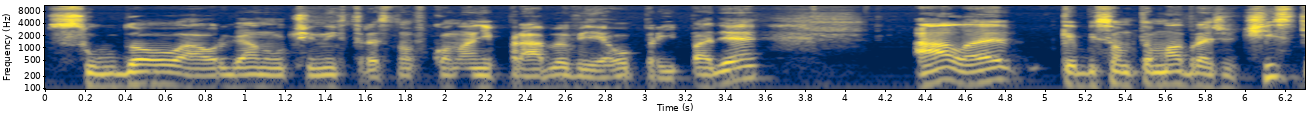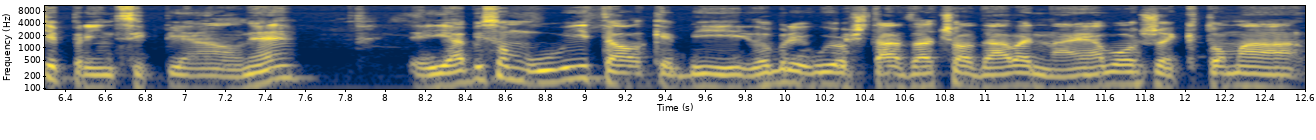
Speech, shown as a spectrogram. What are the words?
súdov a orgánov činných trestnov v konaní práve v jeho prípade. Ale keby som to mal brať, že čiste principiálne, ja by som uvítal, keby dobrý Ujo štát začal dávať najavo, že kto má e,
